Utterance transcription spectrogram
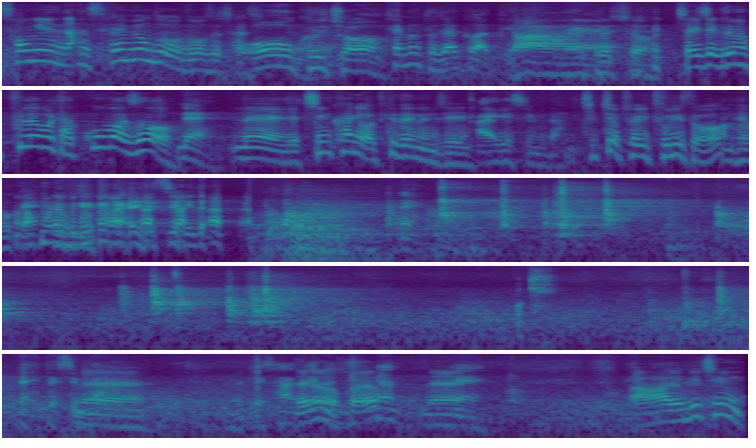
성인 한 세명도 누워서 잘 수 있어요. 오, 그렇죠. 3명 더 잘 것 같아요. 아, 네. 그렇죠. 자, 이제 그러면 플랩을 다 꼽아서 네. 네, 이제 진칸이 어떻게 되는지 알겠습니다. 직접 저희 둘이서 한번 해볼까요? 한번 해보죠. 알겠습니다. 네. 오케이. 네, 됐습니다. 네. 이렇게 사 내려놓을까요? 내려주시면 네. 아, 여기 지금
